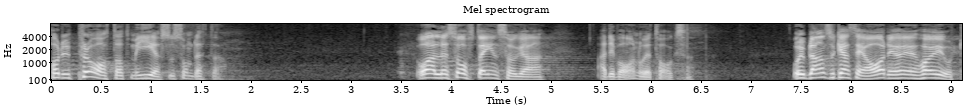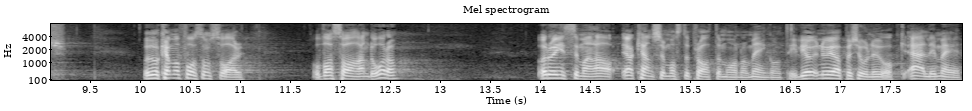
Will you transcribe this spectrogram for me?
har du pratat med Jesus om detta? Och alldeles för ofta insåg jag, ja det var nog ett tag sedan. Och ibland så kan jag säga, ja det har jag gjort. Och då kan man få som svar, och vad sa han då? då? Och då inser man, ja, jag kanske måste prata med honom en gång till. Nu är jag personlig och ärlig med er.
